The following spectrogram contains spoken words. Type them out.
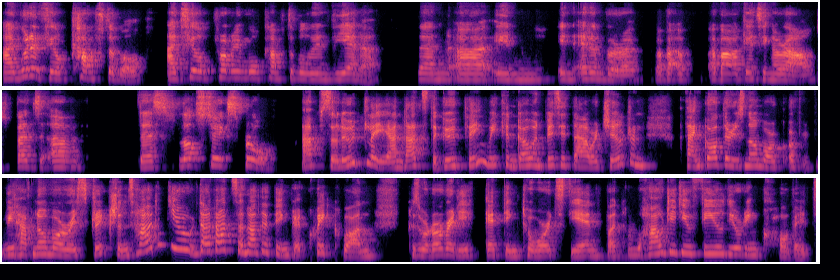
I wouldn't feel comfortable. I'd feel probably more comfortable in Vienna than uh, in in Edinburgh about about getting around. But um, there's lots to explore. Absolutely. And that's the good thing. We can go and visit our children. Thank God there is no more, we have no more restrictions. How did you, that, that's another thing, a quick one, because we're already getting towards the end. But how did you feel during COVID?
